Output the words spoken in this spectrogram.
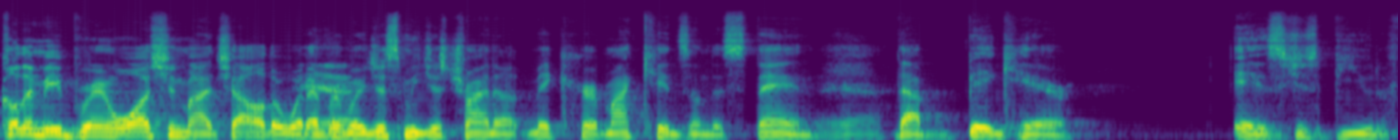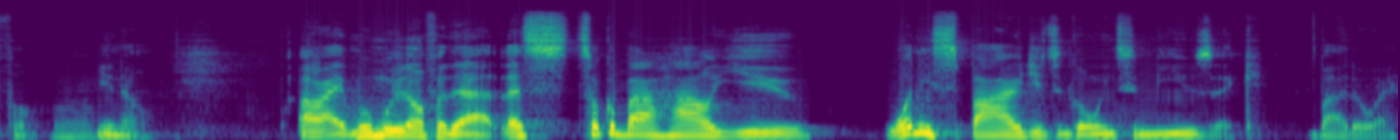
calling me brainwashing my child or whatever, yeah. but just me just trying to make her my kids understand yeah. that big hair is just beautiful, mm. you know. All right, we'll move on for that. Let's talk about how you what inspired you to go into music, by the way.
